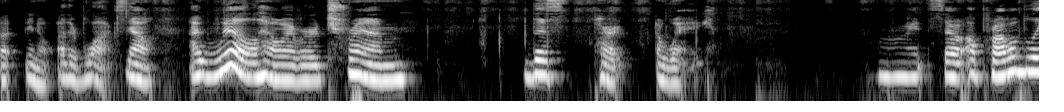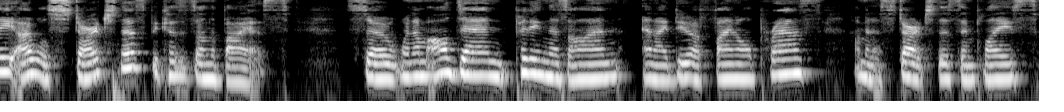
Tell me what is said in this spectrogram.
uh, you know, other blocks. Now, I will, however, trim this part away. All right, so I'll probably, I will starch this because it's on the bias. So when I'm all done putting this on and I do a final press, I'm going to starch this in place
